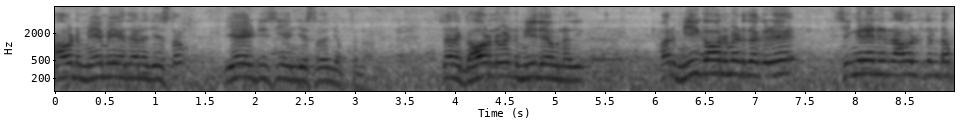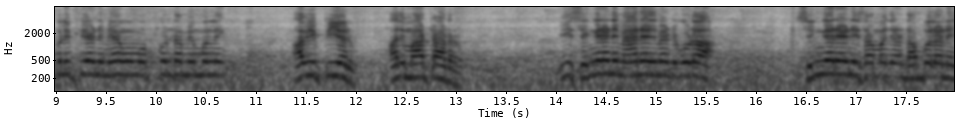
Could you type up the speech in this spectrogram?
కాబట్టి మేమే ఏదైనా చేస్తాం. ఏఐటీసీ ఏం చేస్తుందని చెప్తున్నారు. సరే గవర్నమెంట్ మీదే ఉన్నది. మరి మీ గవర్నమెంట్ దగ్గరే సింగరేణికి రావాల్సిన డబ్బులు ఇప్పియండి మేము ఒప్పుకుంటాం మిమ్మల్ని. అవి ఇప్పియరు అది మాట్లాడరు. ఈ సింగరేణి మేనేజ్మెంట్ కూడా సింగరేణికి సంబంధించిన డబ్బులని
